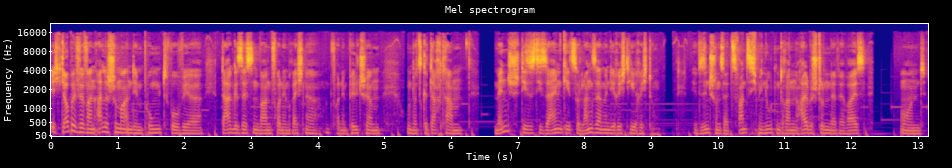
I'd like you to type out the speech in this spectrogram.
Ich glaube, wir waren alle schon mal an dem Punkt, wo wir da gesessen waren vor dem Rechner und vor dem Bildschirm und uns gedacht haben, Mensch, dieses Design geht so langsam in die richtige Richtung. Wir sind schon seit 20 Minuten dran, eine halbe Stunde, wer weiß. Und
